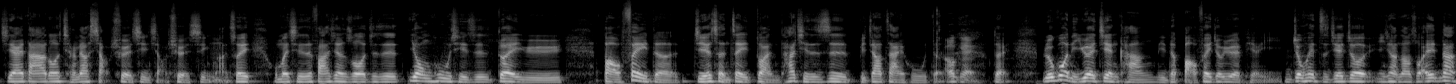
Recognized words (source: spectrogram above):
现在大家都强调小确幸、小确幸嘛，所以我们其实发现说，就是用户其实对于。保费的节省这一段，他其实是比较在乎的。OK，对，如果你越健康，你的保费就越便宜，你就会直接就影响到说，哎，那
